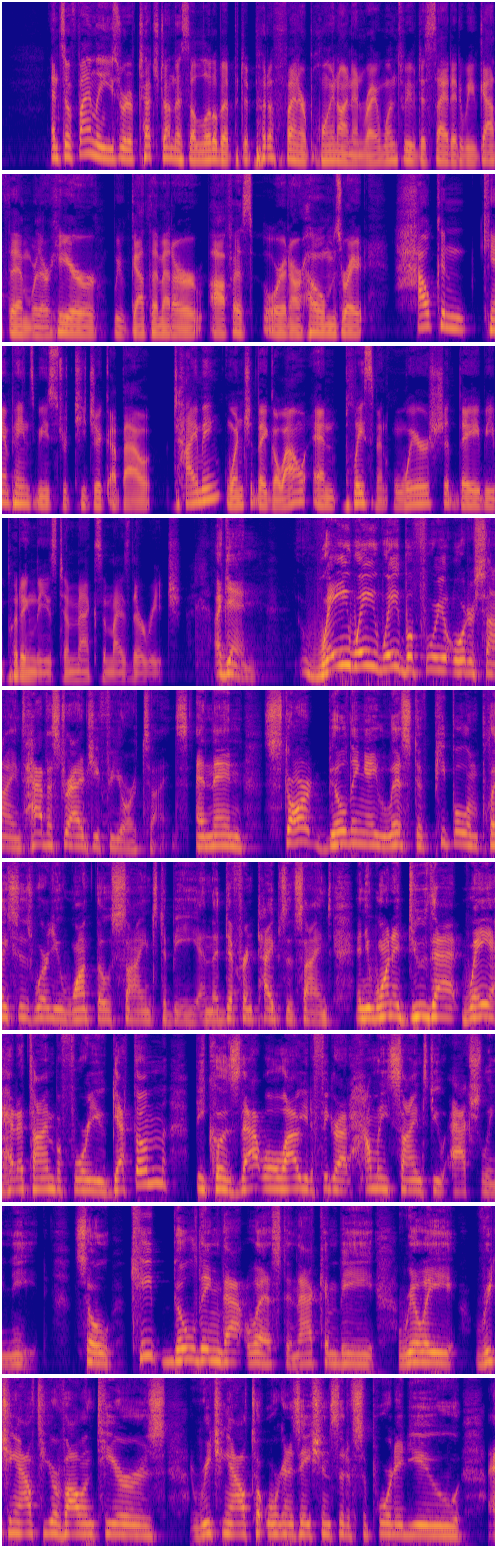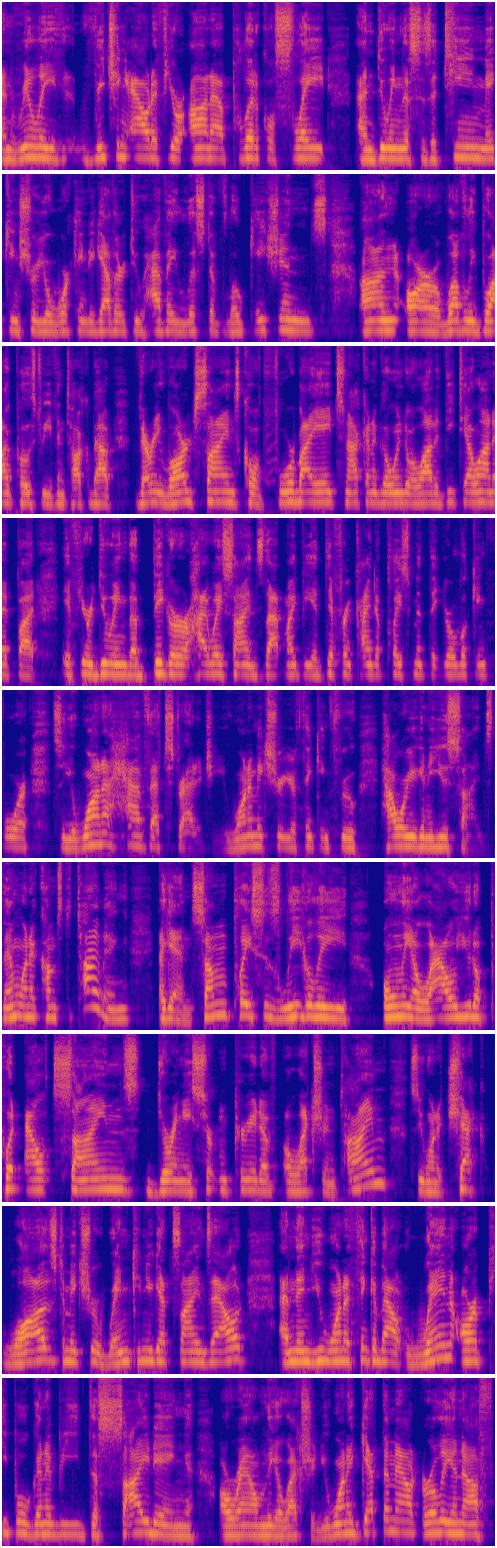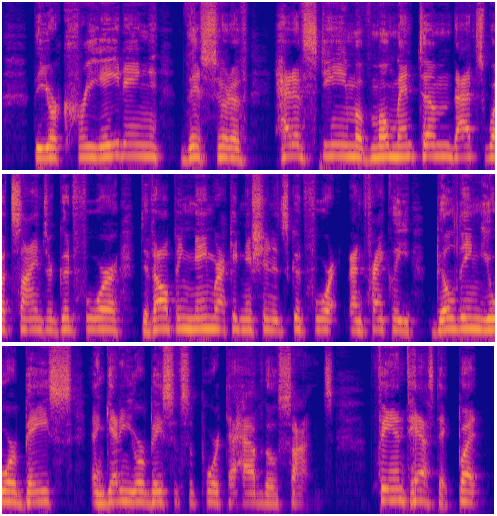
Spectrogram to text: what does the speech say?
And so finally, you sort of touched on this a little bit, but to put a finer point on it, right? Once we've decided we've got them where they're here, we've got them at our office or in our homes, right? How can campaigns be strategic about timing? When should they go out? And placement? Where should they be putting these to maximize their reach? Again, way, way, way before you order signs, have a strategy for yard signs and then start building a list of people and places where you want those signs to be and the different types of signs. And you want to do that way ahead of time before you get them because that will allow you to figure out how many signs do you actually need. So keep building that list and that can be really reaching out to your volunteers, reaching out to organizations that have supported you, and really reaching out if you're on a political slate and doing this as a team, making sure you're working together to have a list of locations. On our lovely blog post, we even talk about very large signs called four by eights. Not going to go into a lot of detail on it, but if you're doing the bigger highway signs, that might be a different kind of placement that you're looking for. So you want to have that strategy. You want to make sure you're thinking through how are you going to use signs. Then when it comes to timing, again, some places legally only allow you to put out signs during a certain period of election time. So you want to check laws to make sure when can you get signs out. And then you want to think about when are people going to be deciding around the election. You want to get them out early enough that you're creating this sort of head of steam of momentum. That's what signs are good for. Developing name recognition it's good for, and frankly, building your base and getting your base of support to have those signs fantastic. But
